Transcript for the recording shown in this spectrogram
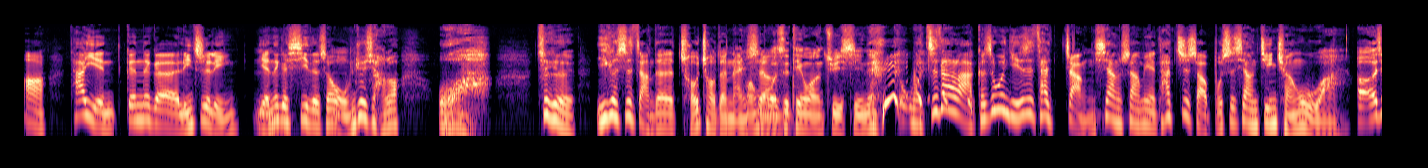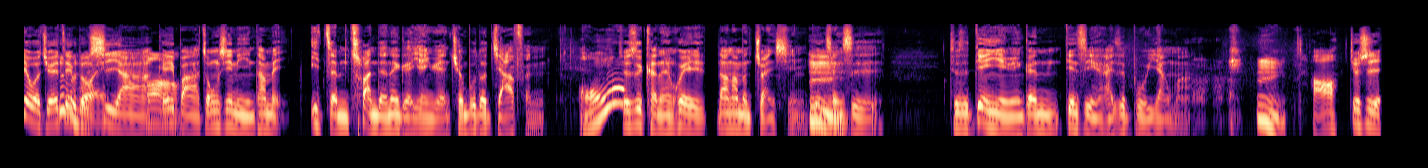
啊，他演跟那个林志玲演那个戏的时候，嗯、我们就想说，哇，这个一个是长得丑丑的男生，我是天王巨星，我知道啦。可是问题是在长相上面，他至少不是像金城武啊。哦，而且我觉得这部戏啊，对对可以把钟欣凌他们一整串的那个演员全部都加分哦，就是可能会让他们转型变成是、嗯。就是电影演员跟电视演员还是不一样吗？嗯，好，就是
